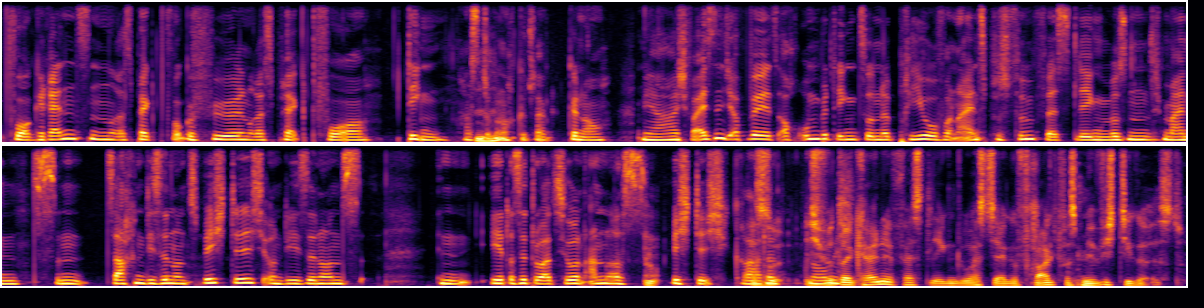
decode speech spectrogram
vor Grenzen, Respekt vor Gefühlen, Respekt vor Dingen, hast mhm. du noch gesagt. Genau. Ja, ich weiß nicht, ob wir jetzt auch unbedingt so eine Prio von 1 bis 5 festlegen müssen. Ich meine, das sind Sachen, die sind uns wichtig und die sind uns in jeder Situation anders ja. wichtig gerade. Also ich würde da keine festlegen. Du hast ja gefragt, was mir wichtiger ist.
